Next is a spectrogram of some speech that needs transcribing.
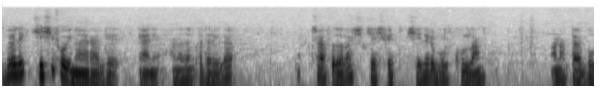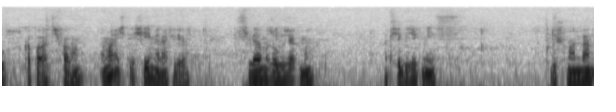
Böyle keşif oyunu herhalde. Yani anladığım kadarıyla etrafı dolaş, keşfet, şeyleri bul, kullan, anahtar bul, kapı aç falan. Ama işte şeyi merak ediyorum. Silahımız olacak mı? Ateş edecek miyiz? Düşmandan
